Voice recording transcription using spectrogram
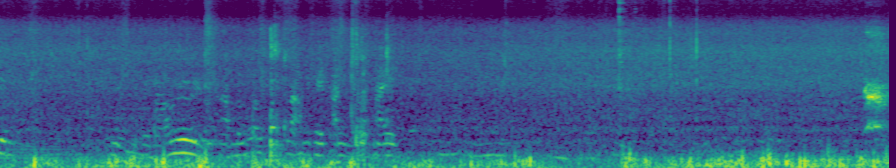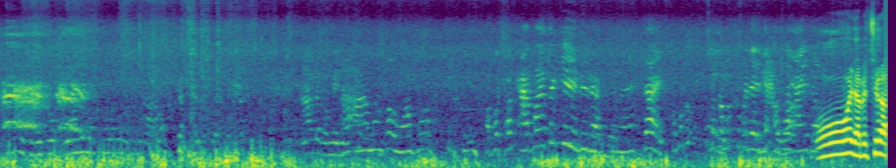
เย็นเช้าเลยอาบน้ำร้อนหลับไม่เคยทันคนไทยโอ้อย่าไปเชื่อ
